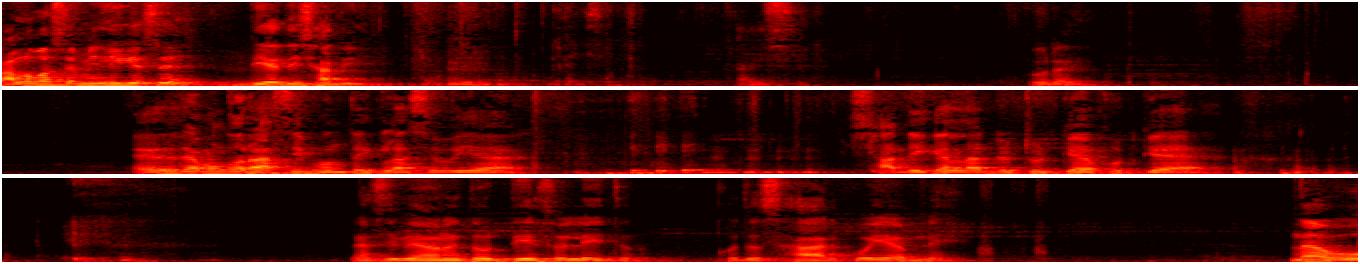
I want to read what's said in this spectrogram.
ভালোবাসা মিলে গেছে দিয়ে দি সাদি। ওটাই। এটা আমাকে রাশি ফোনতে ক্লাসে ভাইয়া সাদি গেল লাড্ডু টুট গা ফুট রাশি ভাইয়া অনেক দৌড় দিয়ে চলেই তো। কত সার কই আপনি? না ও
